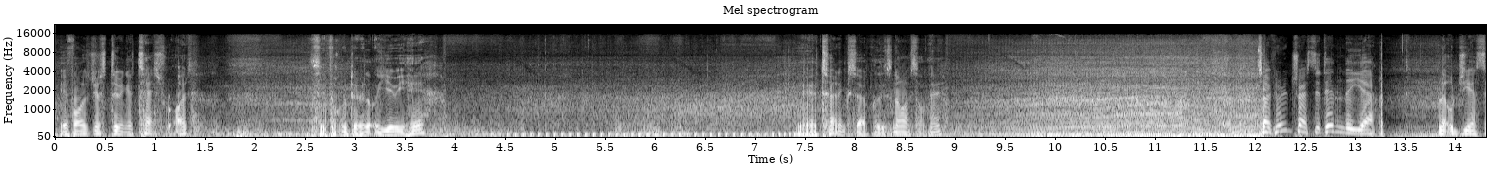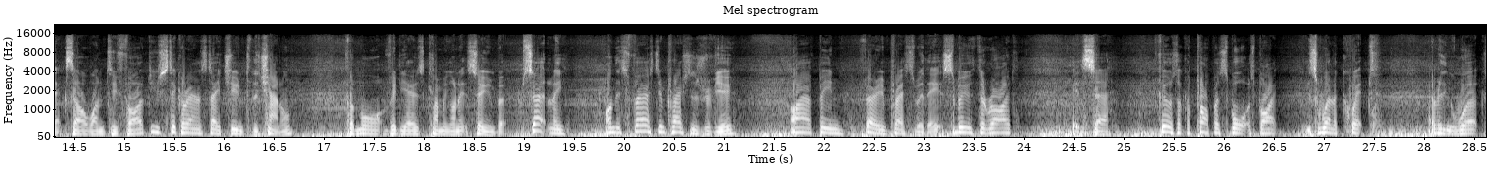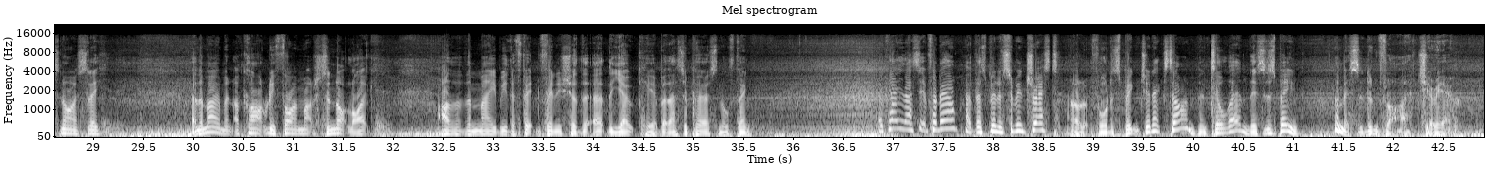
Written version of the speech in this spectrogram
if I was just doing a test ride see if I can do a little UE here. Yeah turning circle is nice on here. So if you're interested in the uh, little GSXR 125 do stick around and stay tuned to the channel for more videos coming on it soon. But certainly on this first impressions review I have been very impressed with it. It's smooth to ride. It uh, feels like a proper sports bike. It's well equipped. Everything works nicely. At the moment I can't really find much to not like other than maybe the fit and finish of the, at the yoke here but that's a personal thing Okay, that's it for now. Hope that's been of some interest. I look forward to speaking to you next time. Until then, this has been the Missenden Flyer. Cheerio.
